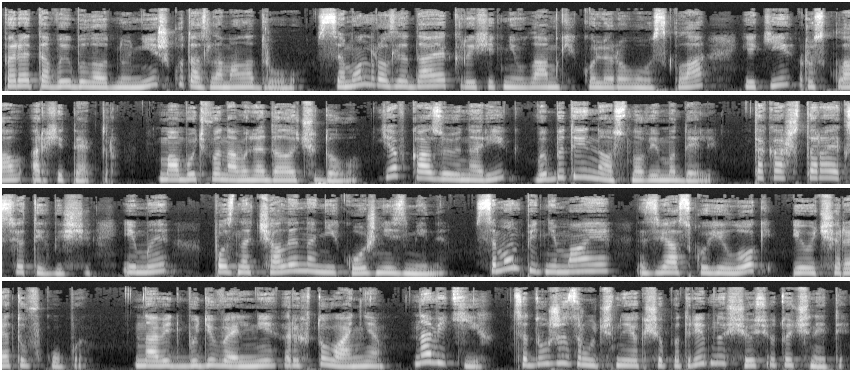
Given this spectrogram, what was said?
Перета вибила одну ніжку та зламала другу. Симон розглядає крихітні уламки кольорового скла, які розклав архітектор. Мабуть, вона виглядала чудово. Я вказую на рік, вибитий на основі моделі. Така ж стара, як святилище, і ми позначали на ній кожні зміни. Симон піднімає зв'язку гілок і очерету вкупи. Навіть будівельні рихтування, навіть їх. Це дуже зручно, якщо потрібно щось уточнити.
